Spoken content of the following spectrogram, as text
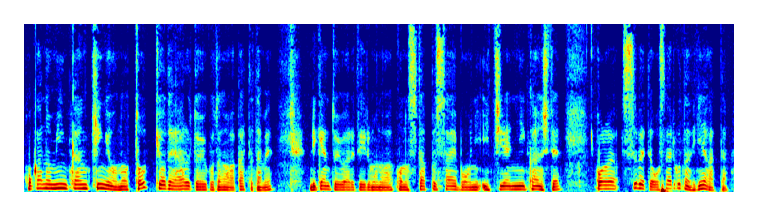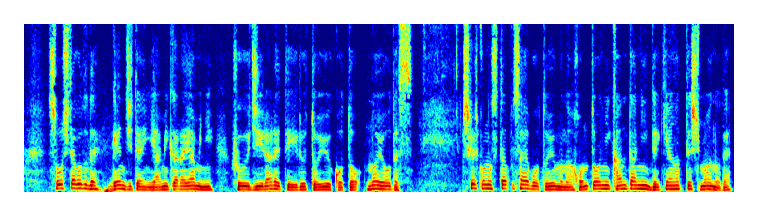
他の民間企業の特許であるということが分かったため、利権と言われているものはこのスタップ細胞に一連に関して、これを全て抑えることができなかった。そうしたことで現時点闇から闇に封じられているということのようです。しかしこのスタップ細胞というものは本当に簡単に出来上がってしまうので、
